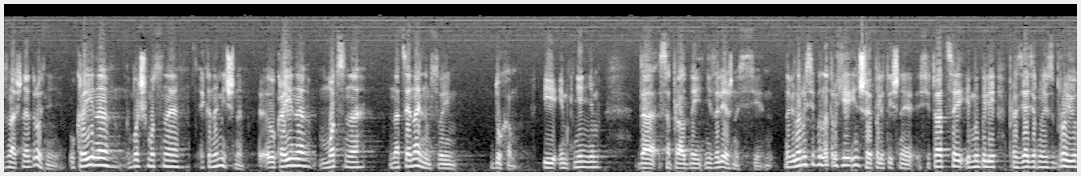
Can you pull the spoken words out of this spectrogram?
значнае адрозненне украіна больш моцная эканамічна украіна моцна нацыянальным сваім духам і імкненнем да сапраўднай незалежнасці на беларусі была трохі іншая палітычная сітуацыя і мы былі праз ядзерную зброю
